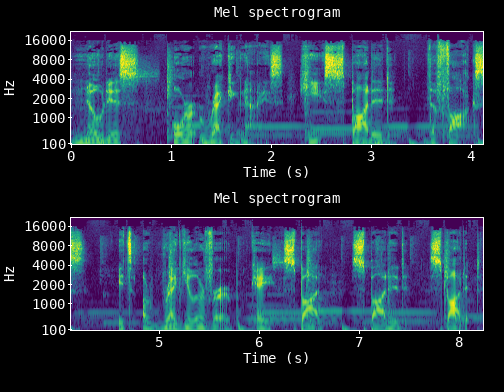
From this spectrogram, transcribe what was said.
notice, or recognize. He spotted the fox. It's a regular verb, okay? Spot, spotted, spotted.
